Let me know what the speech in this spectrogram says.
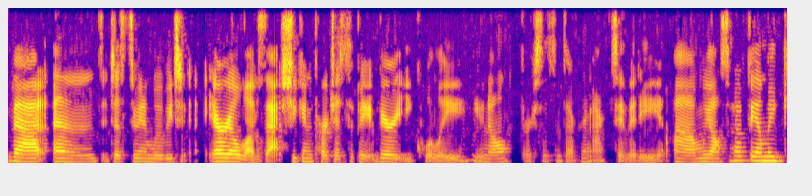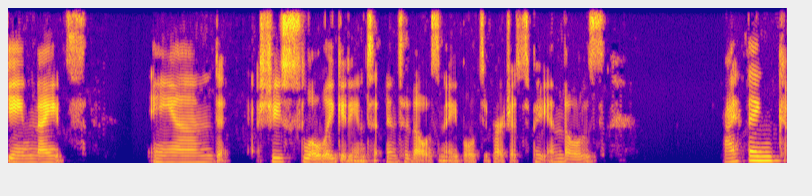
that and just doing a movie. To, Ariel loves that. She can participate very equally, you know, versus a different activity. Um, we also have family game nights, and she's slowly getting to, into those and able to participate in those. I think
